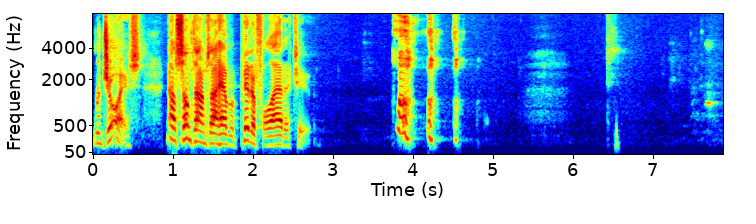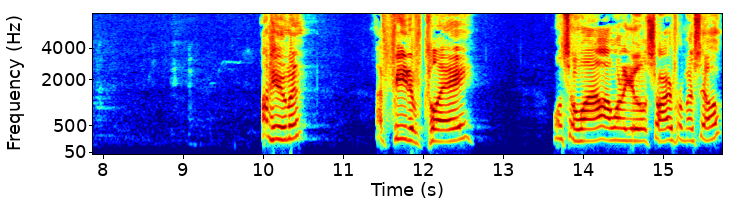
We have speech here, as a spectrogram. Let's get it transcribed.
Rejoice. Now, sometimes I have a pitiful attitude. I'm human. I have feet of clay. Once in a while, I want to get a little sorry for myself.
